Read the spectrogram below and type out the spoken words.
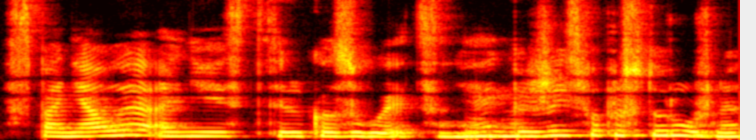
wspaniały, ale nie jest tylko zły, co nie? Mhm. Jakby, że jest po prostu różny,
